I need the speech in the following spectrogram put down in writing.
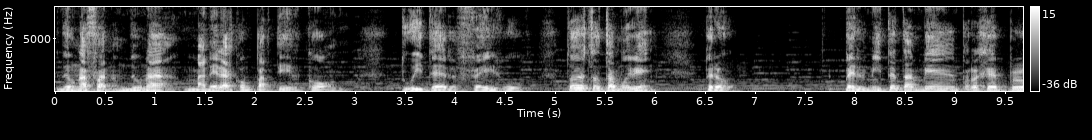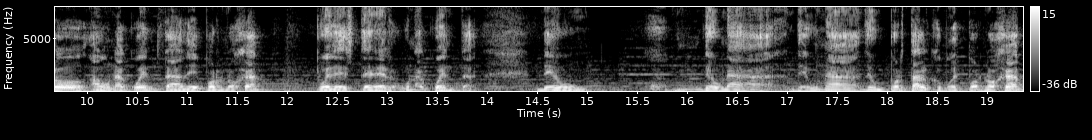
de una, de una manera compartir con Twitter, Facebook, todo esto está muy bien, pero permite también, por ejemplo, a una cuenta de Pornhub, puedes tener una cuenta de un de una de una de un portal como es Pornhub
